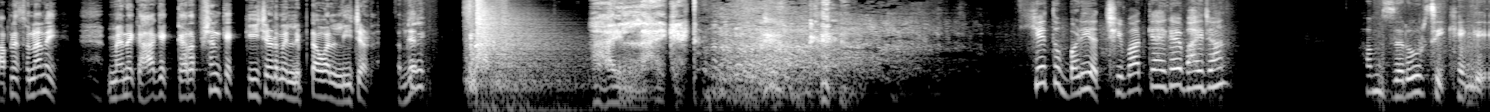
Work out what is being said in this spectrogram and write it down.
आपने सुना नहीं। मैंने कहा कि करप्शन के कीचड़ में लिपटा हुआ लीचड़। समझे? आई लाइक इट ये तो बड़ी अच्छी बात कह गए भाईजान। हम ज़रूर सीखेंगे।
